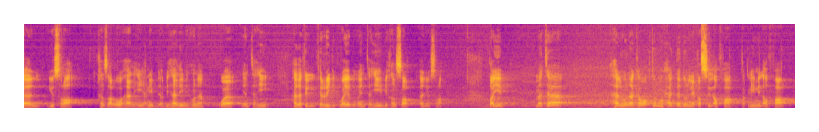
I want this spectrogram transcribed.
اليسرى. خنصر هو هذه يعني يبدأ بهذه من هنا وينتهي هذا في في الرجل وينتهي بخنصر اليسرى. طيب متى هل هناك وقت محدد لقص الأظفار تقليم الأظفار؟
